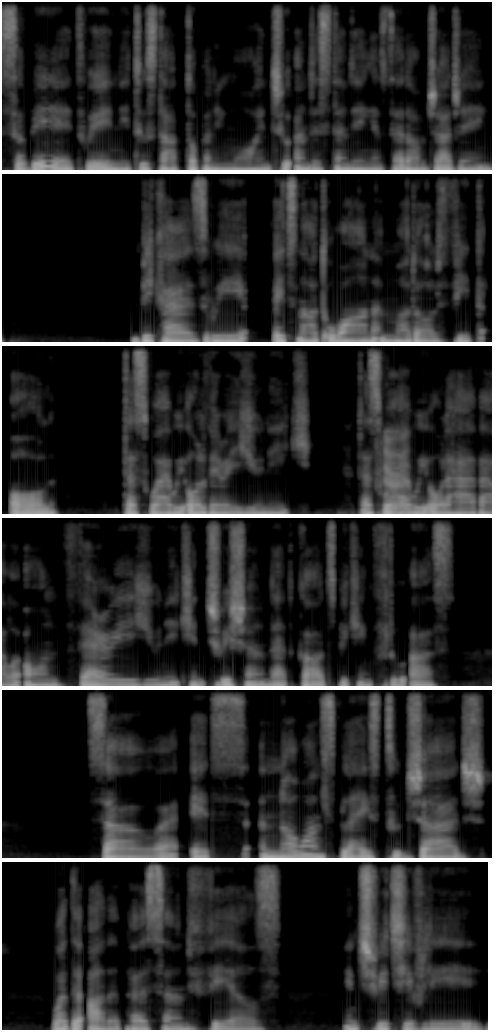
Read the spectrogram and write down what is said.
so be it. We need to start opening more into understanding instead of judging, because we it's not one model fit all. That's why we all very unique. That's why we all have our own very unique intuition that God's speaking through us. So it's no one's place to judge what the other person feels intuitively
